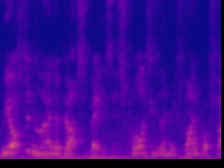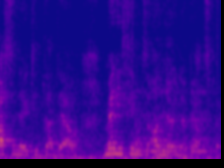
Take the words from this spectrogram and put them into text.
We often learn about space, its qualities, and we find we're fascinated that there are many things unknown about space.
